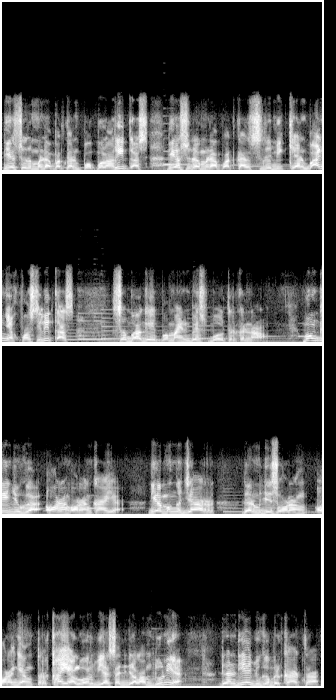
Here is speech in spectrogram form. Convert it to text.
dia sudah mendapatkan popularitas, dia sudah mendapatkan sedemikian banyak fasilitas sebagai pemain baseball terkenal. Mungkin juga orang-orang kaya, dia mengejar dan menjadi seorang orang yang terkaya luar biasa di dalam dunia. Dan dia juga berkata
